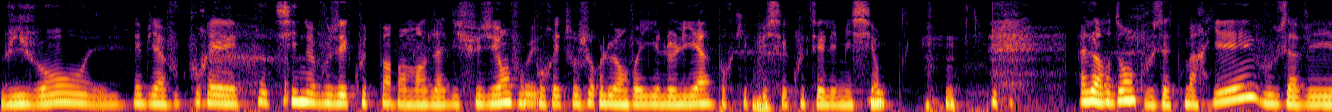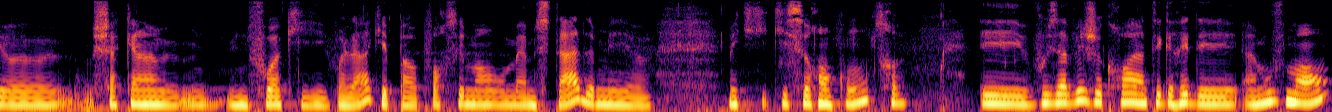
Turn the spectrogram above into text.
vivant et Eh bien, vous pourrez, s'il ne vous écoute pas au moment de la diffusion, vous Oui. pourrez toujours lui envoyer le lien pour qu'il puisse écouter l'émission. Alors donc, vous êtes mariés, vous avez euh, chacun une, une foi qui, voilà, qui est pas forcément au même stade, mais euh, mais qui, qui se rencontre. Et vous avez, je crois, intégré des, un mouvement,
